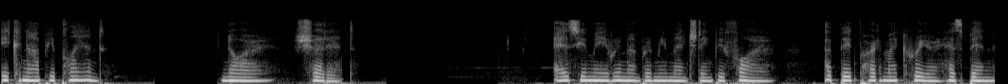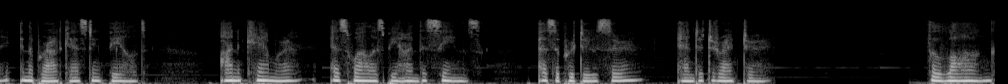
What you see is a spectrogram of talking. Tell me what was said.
It cannot be planned. Nor should it. As you may remember me mentioning before, a big part of my career has been in the broadcasting field, on camera as well as behind the scenes, as a producer and a director. The long,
